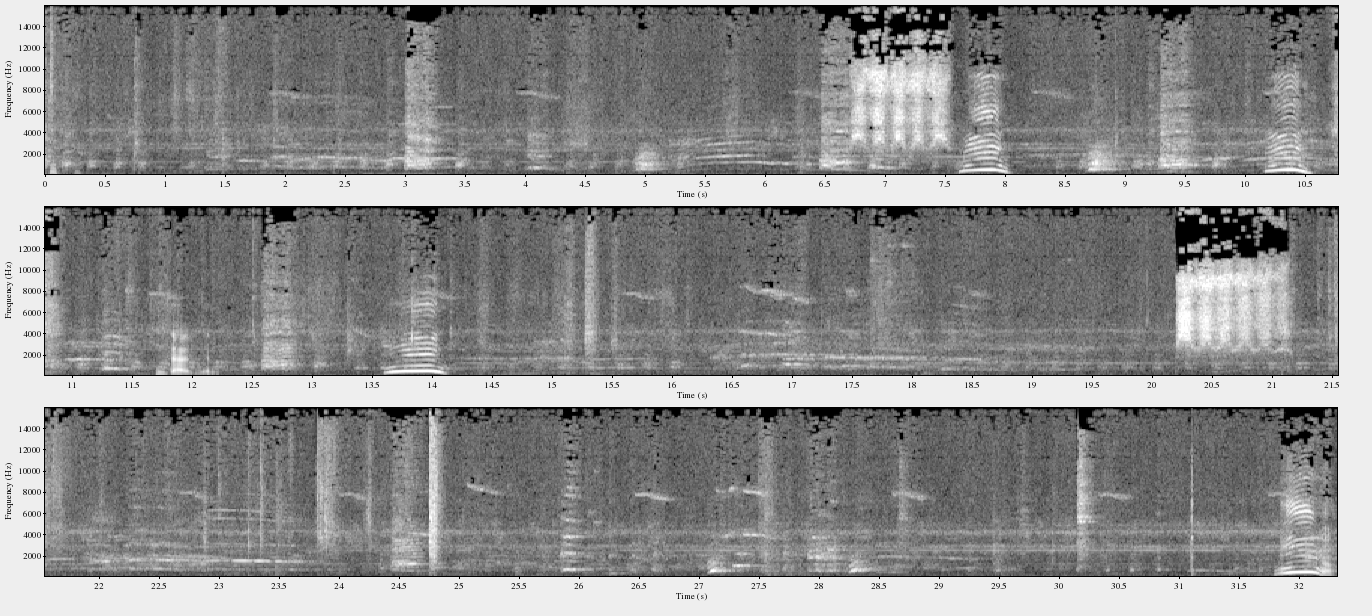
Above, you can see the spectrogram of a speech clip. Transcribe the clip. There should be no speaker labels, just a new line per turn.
Ming! Ming! Dagan. Ming! Psh, psh, psh. んよ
